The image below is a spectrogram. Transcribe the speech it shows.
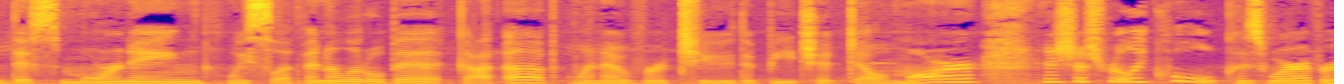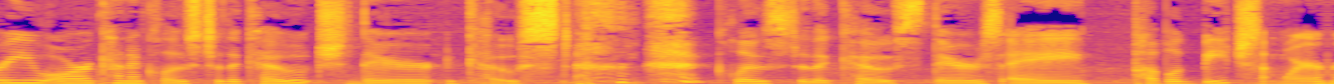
this morning. We slept in a little bit, got up, went over to the beach at Del Mar. And it's just really cool because wherever you are, kind of close to the coach, there coast, close to the coast, there's a public beach somewhere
